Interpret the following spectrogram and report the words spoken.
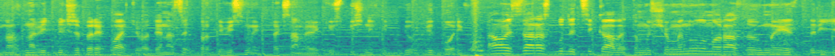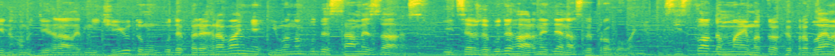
У нас навіть більше перехватів 11 проти 8, так само, як і успішних відборів. А ось зараз буде цікаве, тому що минулому разу ми з Рідінгом зіграли в нічию, тому буде перегравання, і воно буде саме зараз. І це вже буде гарне для нас випробування. Зі складом маємо трохи проблеми,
